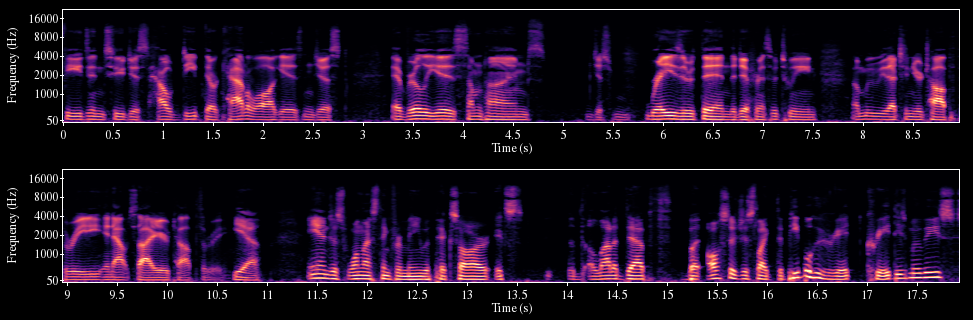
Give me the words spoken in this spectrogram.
feeds into just how deep their catalog is, and just it really is sometimes just razor thin the difference between a movie that's in your top three and outside of your top three. Yeah. And just one last thing for me with Pixar, it's a lot of depth, but also just like the people who create create these movies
